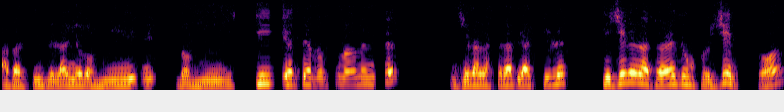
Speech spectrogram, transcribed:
a partir del año 2000, 2007 eh, aproximadamente. Llegan las terapias a Chile, que llegan a través de un proyecto. ¿ah?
